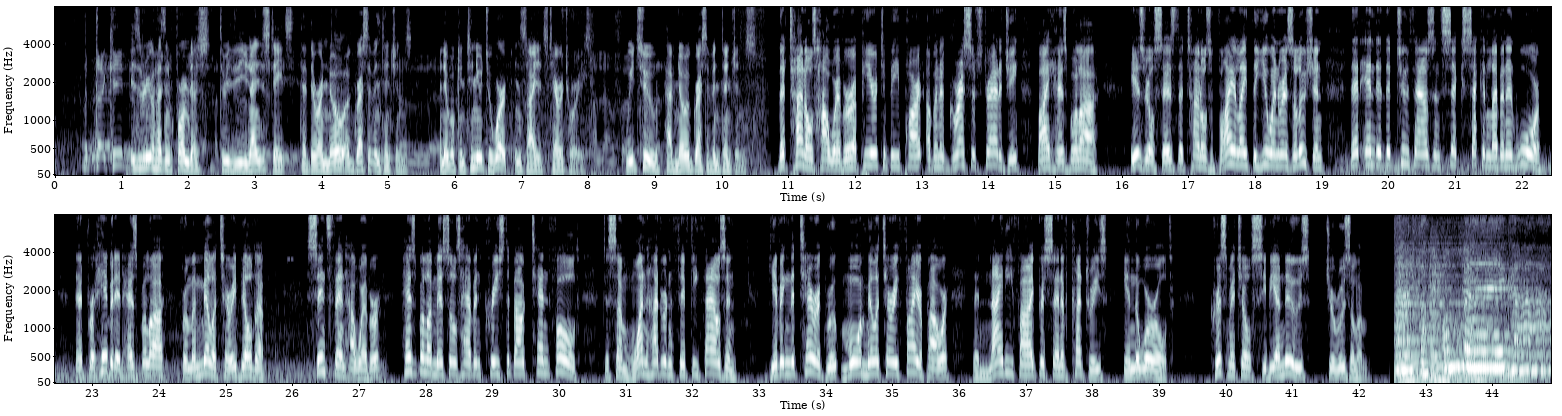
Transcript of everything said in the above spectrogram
Israel has informed us through the United States that there are no aggressive intentions, and it will continue to work inside its territories. We too have no aggressive intentions. The tunnels, however, appear to be part of an aggressive strategy by Hezbollah. Israel says the tunnels violate the UN resolution that ended the 2006 Second Lebanon War that prohibited Hezbollah from a military buildup. Since then, however, Hezbollah missiles have increased about tenfold to some 150,000, giving the terror group more military firepower than 95% of countries in the world. Chris Mitchell, CBN News, Jerusalem. Alfa Omega.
